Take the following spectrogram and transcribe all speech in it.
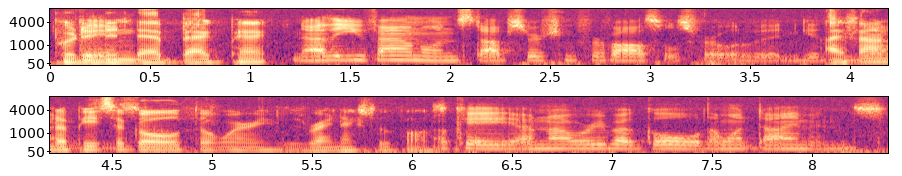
Put it in that backpack. Now that you found one, stop searching for fossils for a little bit and get. I some found a piece of gold. Don't worry, it was right next to the fossil. Okay, I'm not worried about gold. I want diamonds.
